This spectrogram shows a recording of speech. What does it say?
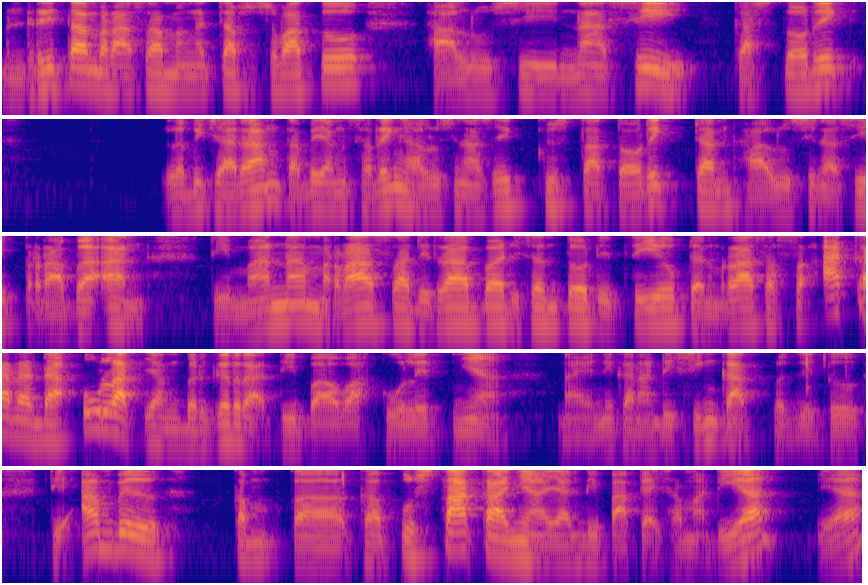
menderita merasa mengecap sesuatu, halusinasi gastorik lebih jarang, tapi yang sering halusinasi gustatorik dan halusinasi perabaan, di mana merasa diraba, disentuh, ditiup, dan merasa seakan ada ulat yang bergerak di bawah kulitnya. Nah ini karena disingkat begitu diambil ke, ke, ke pustakanya yang dipakai sama dia, ya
